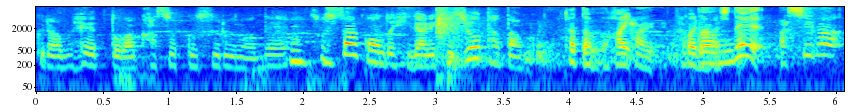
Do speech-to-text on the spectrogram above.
クラブヘッドが加速するので、うんそしたら今度左肘を畳む。畳む。はい。はい、畳んで足が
